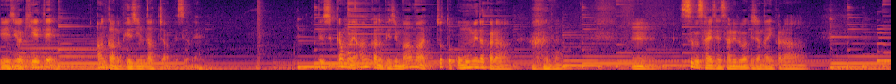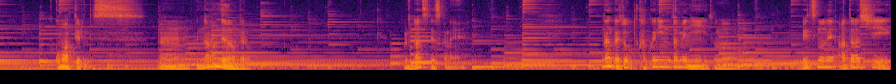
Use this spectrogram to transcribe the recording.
ページが消えてアンカーのページになっちゃうんですよね。でしかもねアンカーのページまあまあちょっと重めだからあのうんすぐ再生されるわけじゃないから困ってるんです。うんこれなんでなんだろう。これなぜですかね。なんかちょっと確認のためにその別のね新しい、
